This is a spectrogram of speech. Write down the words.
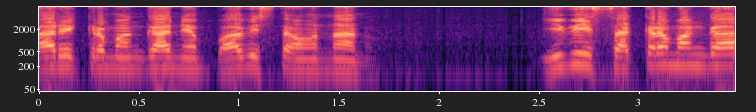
కార్యక్రమంగా నేను భావిస్తా ఉన్నాను. ఇవి సక్రమంగా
